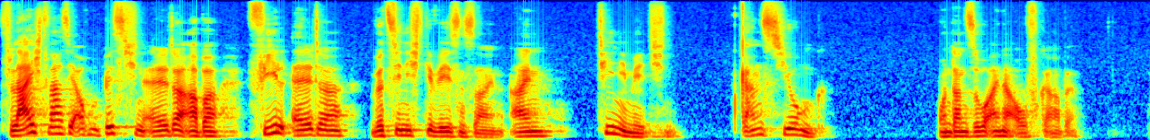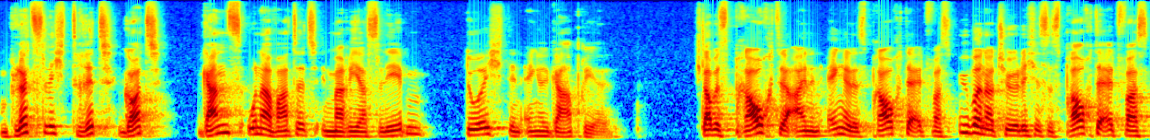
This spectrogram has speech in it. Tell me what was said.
Vielleicht war sie auch ein bisschen älter, aber viel älter wird sie nicht gewesen sein. Ein Teenie-Mädchen, ganz jung und dann so eine Aufgabe. Und plötzlich tritt Gott ganz unerwartet in Marias Leben durch den Engel Gabriel. Ich glaube, es brauchte einen Engel, es brauchte etwas Übernatürliches, es brauchte etwas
